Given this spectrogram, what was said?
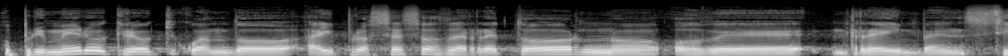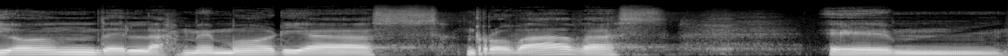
O primero creo que cuando hay procesos de retorno o de reinvención de las memorias robadas, em,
